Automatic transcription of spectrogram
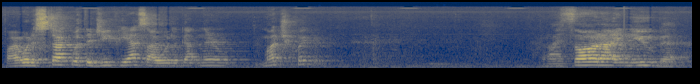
If I would have stuck with the GPS, I would have gotten there much quicker. But I thought I knew better.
